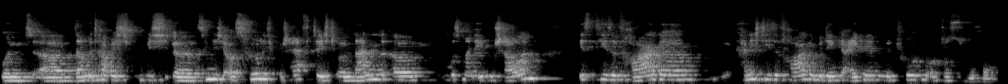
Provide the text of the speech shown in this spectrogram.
Und äh, damit habe ich mich äh, ziemlich ausführlich beschäftigt und dann äh, muss man eben schauen, ist diese Frage, kann ich diese Frage mit den geeigneten Methoden untersuchen?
